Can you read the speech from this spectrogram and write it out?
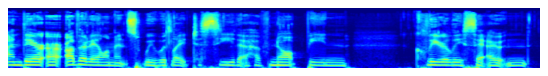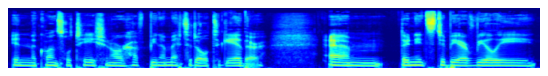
And there are other elements we would like to see that have not been clearly set out in, in the consultation or have been omitted altogether. Um, there needs to be a really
